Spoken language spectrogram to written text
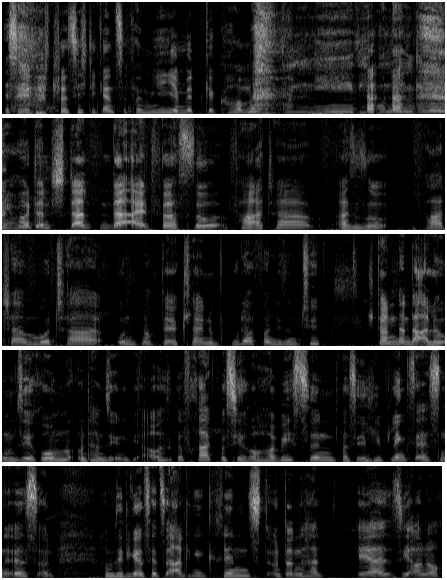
ist einfach plötzlich die ganze Familie mitgekommen. Oh nee, wie unangenehm. Und dann standen da einfach so Vater, also so Vater, Mutter und noch der kleine Bruder von diesem Typ, standen dann da alle um sie rum und haben sie irgendwie ausgefragt, was ihre Hobbys sind, was ihr Lieblingsessen ist und haben sie die ganze Zeit so angegrinst und dann hat er sie auch noch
